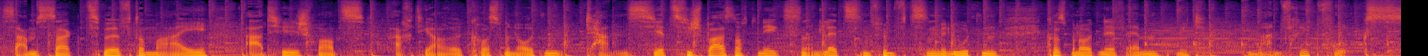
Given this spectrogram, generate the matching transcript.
Samstag, 12. Mai, AT Schwarz, acht Jahre Kosmonautentanz. Jetzt viel Spaß noch die nächsten und letzten 15 Minuten Kosmonauten FM mit Manfred Fuchs.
